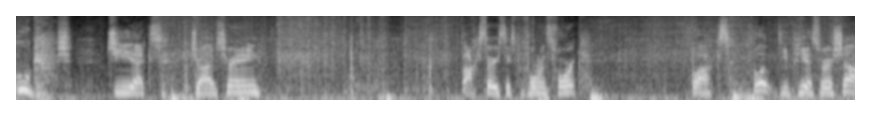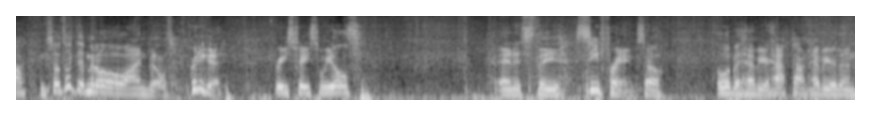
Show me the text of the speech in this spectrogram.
Oh gosh, GX drivetrain, Fox 36 performance fork, Fox float DPS rear shock. And so it's like the middle of the line build. Pretty good. Race face wheels. And it's the C frame, so a little bit heavier, half pound heavier than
